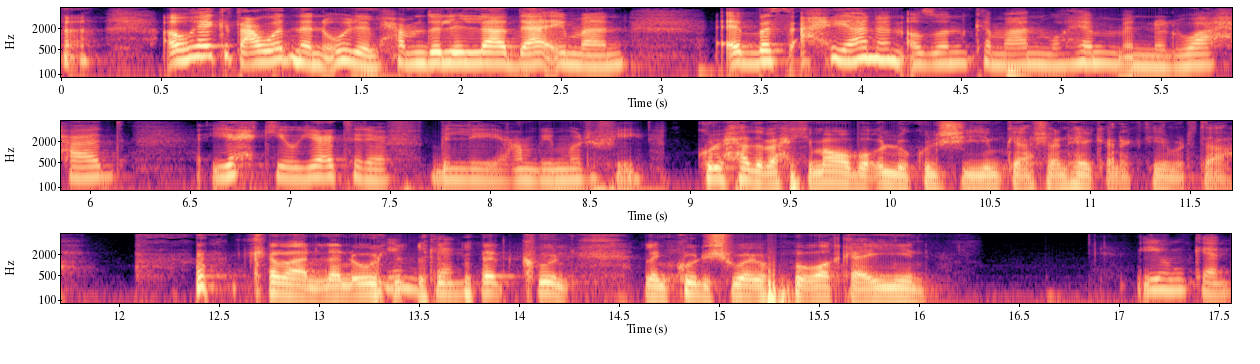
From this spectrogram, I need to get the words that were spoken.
أو هيك تعودنا نقول الحمد لله دائما. بس أحيانا أظن كمان مهم إنه الواحد يحكي ويعترف باللي عم بيمر فيه. كل حدا بحكي معه بقول له كل شيء يمكن عشان هيك أنا كتير مرتاح. كمان لنقول يمكن. لنكون لنكون شوي واقعيين. يمكن.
